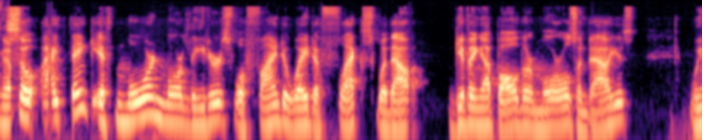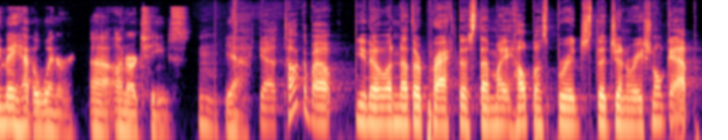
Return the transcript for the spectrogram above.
Yep. So I think if more and more leaders will find a way to flex without giving up all their morals and values, we may have a winner uh, on our teams. Mm. Yeah. Yeah. Talk about, you know, another practice that might help us bridge the generational gap.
